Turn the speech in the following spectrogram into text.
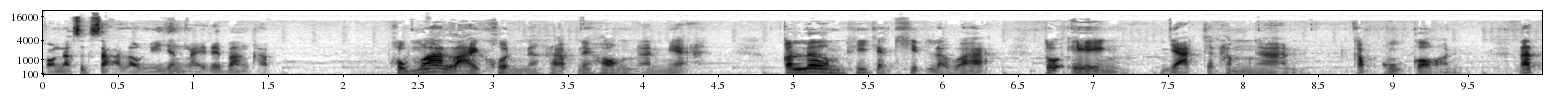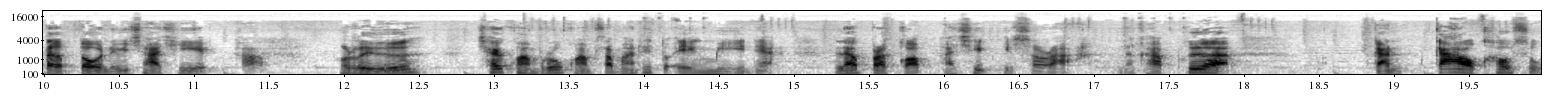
ของนักศึกษาเหล่านี้ยังไงได้บ้างครับ ผมว่าหลายคนนะครับในห้องนั้นเนี่ยก็เริ่มที่จะคิดแล้วว่าตัวเองอยากจะทำงานกับองค์กร และเติบโตในวิชาชีพครับหรือใช้ความรู้ความสามารถที่ตัวเองมีเนี่ย แล้วประกอบอาชีพอิสระนะครับเพื่อการก้าวเข้าสู่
